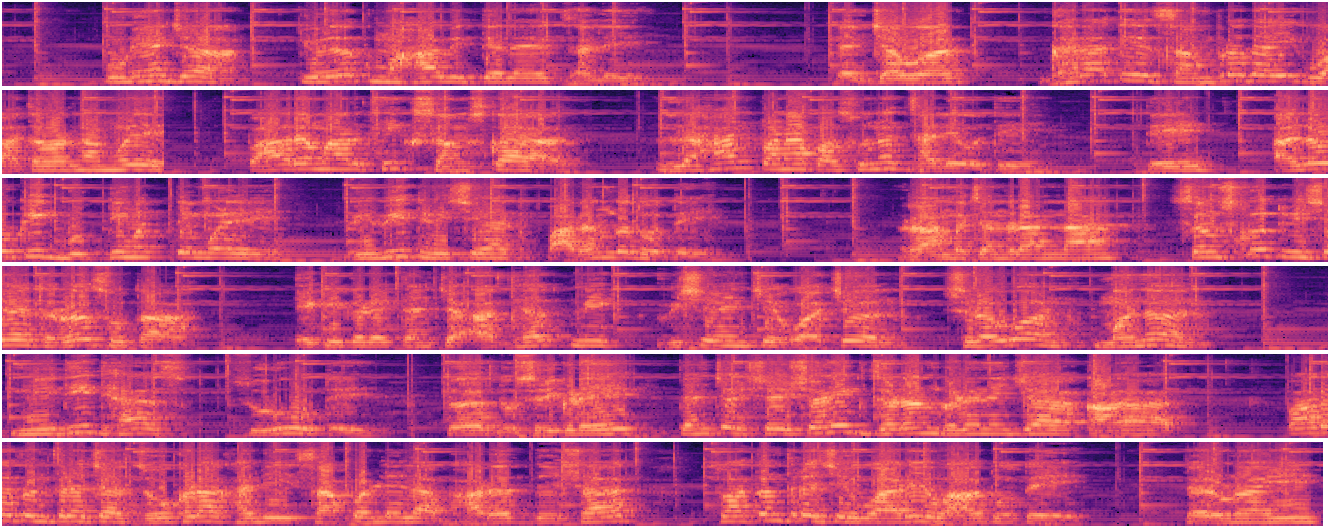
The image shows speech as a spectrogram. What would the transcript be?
पुण्याच्या टिळक महाविद्यालयात झाले त्यांच्यावर घरातील सांप्रदायिक वातावरणामुळे पारमार्थिक संस्कार लहानपणापासूनच झाले होते. ते अलौकिक बुद्धिमत्तेमुळे विविध विषयात पारंगत होते. रामचंद्रांना संस्कृत विषयात रस होता. एकीकडे त्यांच्या आध्यात्मिक विषयांचे वाचन श्रवण मनन निधी ध्यास सुरू होते. तर दुसरीकडे त्यांच्या शैक्षणिक जडणघडणीच्या काळात पारतंत्र्याच्या जोखडाखाली सापडलेला भारत देशात स्वातंत्र्याचे वारे वाहत होते. तरुणाई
